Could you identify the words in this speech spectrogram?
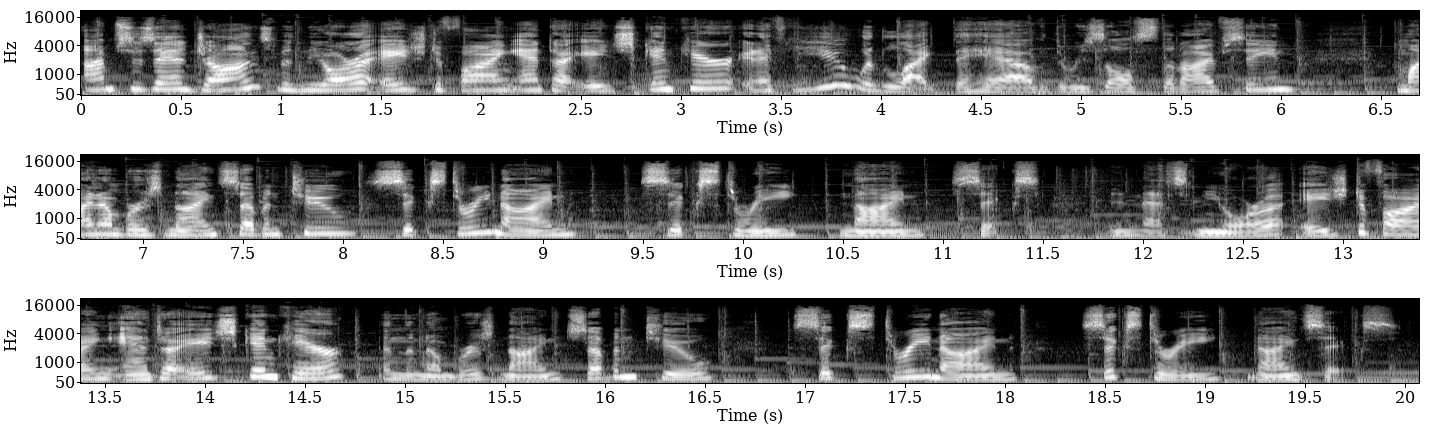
I'm Suzanne Johns with Neora Age Defying Anti Age Skincare, and if you would like to have the results that I've seen, my number is 972 639 6396. And that's Neora Age Defying Anti Age Skincare, and the number is 972 639 6396.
